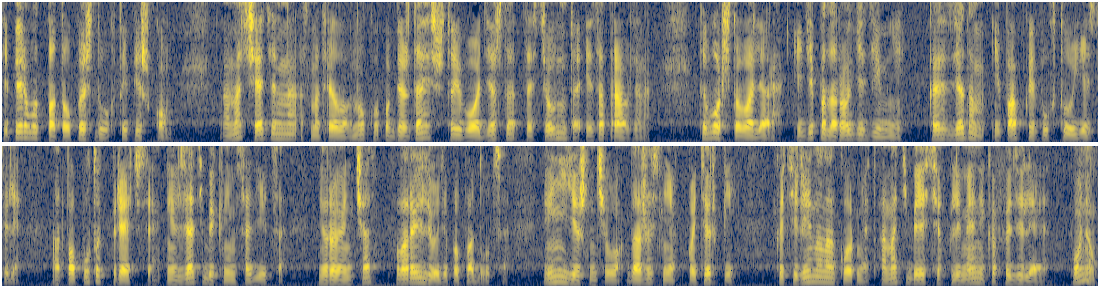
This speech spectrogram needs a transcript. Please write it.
Теперь вот потопаешь двух ты пешком. Она тщательно осмотрела внуку, убеждаясь, что его одежда застегнута и заправлена. «Ты вот что, Валера, иди по дороге зимней, как с дедом и папкой в Ухту ездили. От попуток прячься, нельзя тебе к ним садиться. Не ровен час хворые люди попадутся. И не ешь ничего, даже снег, потерпи. Катерина накормит, она тебя из всех племянников выделяет. Понял?»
